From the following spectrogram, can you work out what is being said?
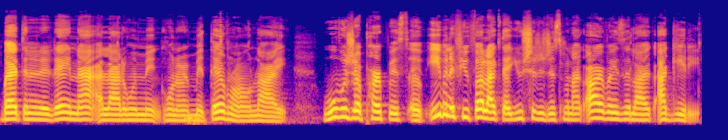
But at the end of the day, not a lot of women going to admit they're wrong. Like, what was your purpose of, even if you felt like that, you should have just been like, all right, Razor, like, I get it.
